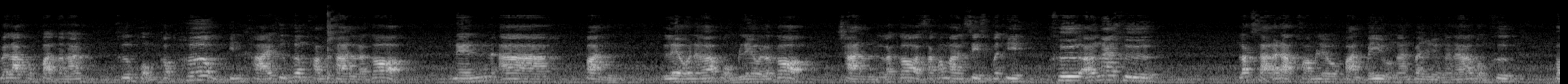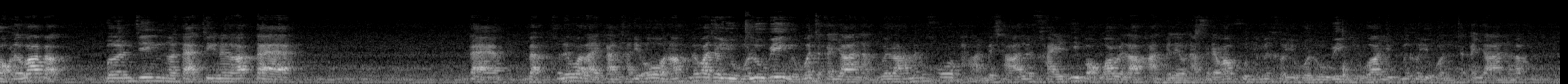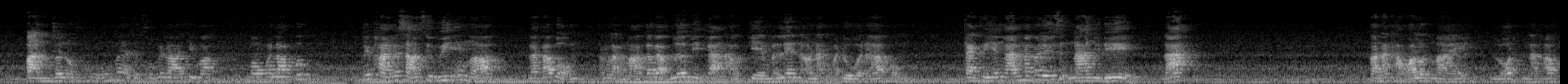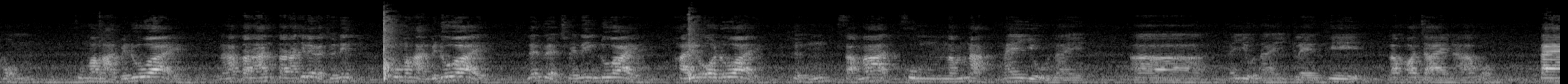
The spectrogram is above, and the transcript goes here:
เวลาผมปั่นตอนนั้น คือผมก็เพิ่มอินคายคือเพิ่มความชัน แล้วก็เน้นอ่าปั่นเร็วนะครับ ผมเร็วแล้วก็ชันแล้วก็สักประมาณ 40นาที คือเอาง่ายคือ รักษาระดับความเร็วปั่นไปอยู่อย่างนั้นปั่นอยู่อย่างนั้นนะครับผมคือบอกเลยว่าแบบเบิร์นจริงแตกจริงนะครับ แต่ แต่ แบบเขาเรียกว่าอะไรการคาร์ดิโอเนาะไม่ว่าจะอยู่บนลู่วิ่งหรือว่าจักรยานอะเวลาแม่งโคตรผ่านไปช้าเลยใครที่บอกว่าเวลาผ่านไปเร็วนะแสดงว่าคุณยังไม่เคยอยู่บนลู่วิ่ง หรือว่าไม่เคยอยู่บนจักรยานนะครับ ปั่นจนโอ้โหไม่อาจจะครบเวลาที่ว่ามองเวลาปุ๊บไม่ผ่านไปสามสิบวิเองเหรอนะครับผมหลังๆมาก็แบบเริ่มมีการเอาเกมมาเล่นเอาหนังมาดูนะครับผม แต่ถึงอย่างนั้นมันก็รู้สึกนานอยู่ดีนะ ตอนนั้นถามว่าลดไหมลดนะครับ ผมคุมอาหารไปด้วยนะครับตอนนั้นตอนนั้นที่เล่นเวทเทรนนิ่ง คุมอาหารไปด้วย เล่นเวทเทรนนิ่งด้วยคาร์ดิโอด้วย ถึงสามารถคุมน้ำหนักให้อยู่ในให้อยู่ในเกณฑ์ที่เราพอใจนะครับผม แต่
